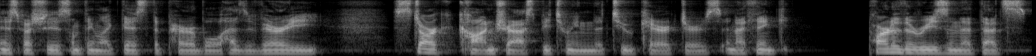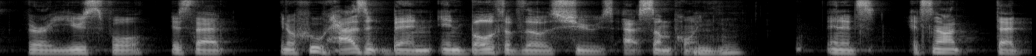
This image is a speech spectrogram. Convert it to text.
especially something like this, the parable has a very stark contrast between the two characters, and I think part of the reason that that's very useful is that you know who hasn't been in both of those shoes at some point, Mhm. and it's it's not that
